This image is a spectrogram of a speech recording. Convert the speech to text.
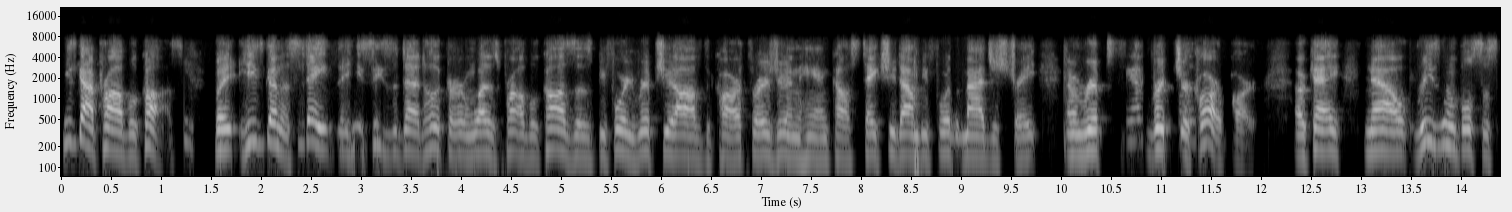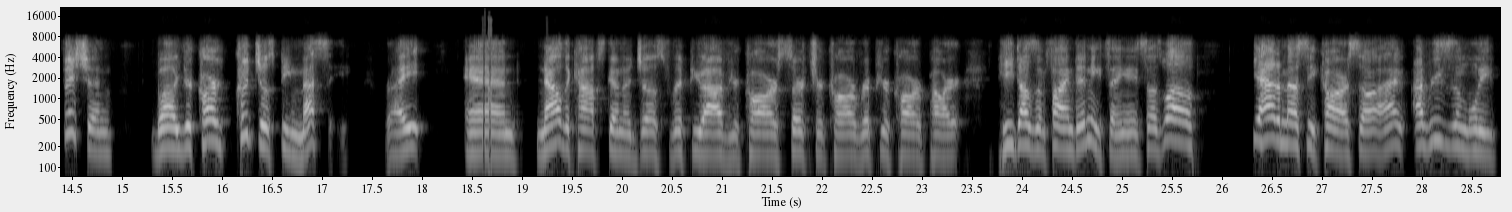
He's got probable cause, but he's going to state that he sees the dead hooker and what his probable cause is before he rips you out of the car, throws you in handcuffs, takes you down before the magistrate, and rips rips your car apart. Okay. Now, reasonable suspicion. Well, your car could just be messy, right? And now the cop's going to just rip you out of your car, search your car, rip your car apart. He doesn't find anything. He says, Well, you had a messy car, so I, I reasonably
